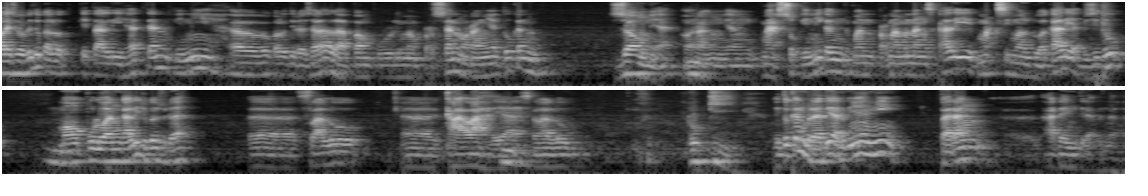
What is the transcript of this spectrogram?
oleh sebab itu kalau kita lihat kan ini eh, kalau tidak salah 85% orangnya itu kan zong ya. Orang yang masuk ini kan cuma pernah menang sekali maksimal dua kali habis itu mau puluhan kali juga sudah eh, selalu eh, kalah ya selalu rugi. Itu kan berarti artinya ini barang eh, ada yang tidak benar.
